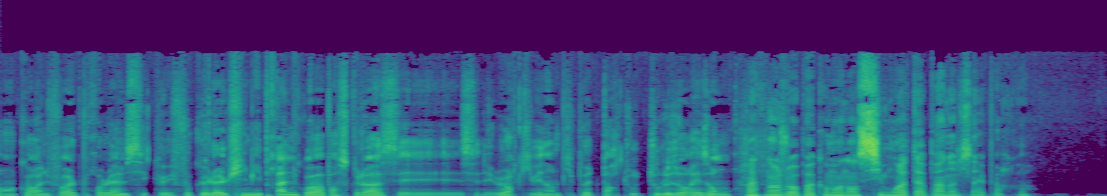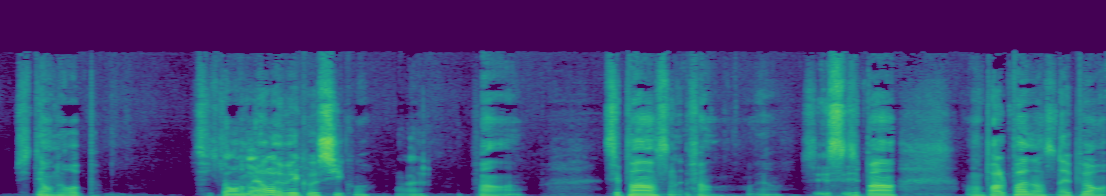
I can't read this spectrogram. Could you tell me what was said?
encore une fois, le problème, c'est qu'il faut que l'alchimie prenne, quoi, parce que là, c'est des joueurs qui viennent un petit peu de partout, de tous les horizons. maintenant, je vois pas comment dans 6 mois t'as pas un autre sniper. Quoi. Si t'es en Europe. Si t'es en Europe, avec aussi quoi. Ouais. Enfin, c'est pas un, enfin, c'est pas, un- on ne parle pas d'un sniper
